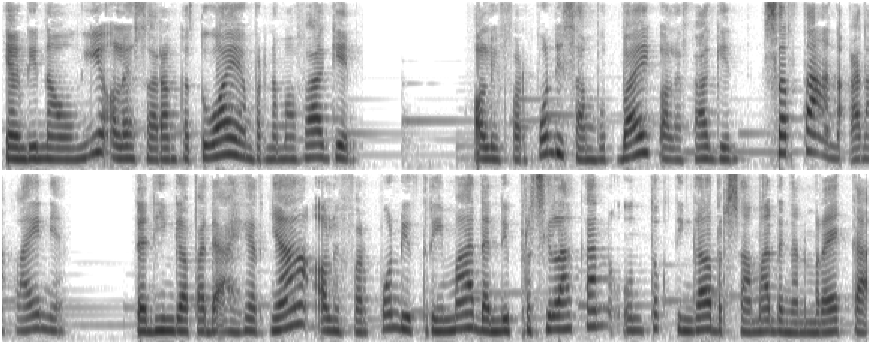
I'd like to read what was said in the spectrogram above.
yang dinaungi oleh seorang ketua yang bernama Fagin. Oliver pun disambut baik oleh Fagin, serta anak-anak lainnya. Dan hingga pada akhirnya, Oliver pun diterima dan dipersilahkan untuk tinggal bersama dengan mereka.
